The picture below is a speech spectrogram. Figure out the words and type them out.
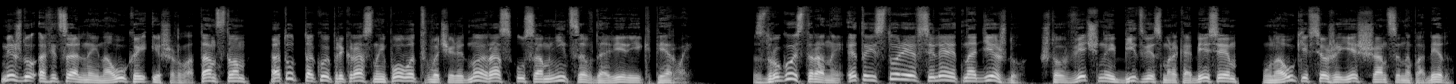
между официальной наукой и шарлатанством, а тут такой прекрасный повод в очередной раз усомниться в доверии к первой. С другой стороны, эта история вселяет надежду, что в вечной битве с мракобесием у науки все же есть шансы на победу,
